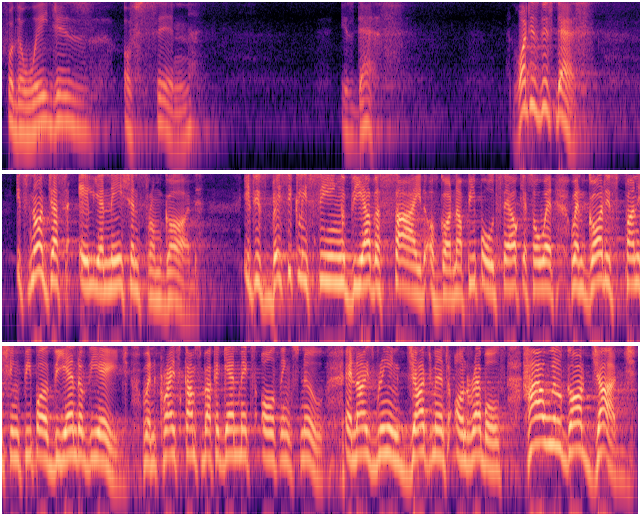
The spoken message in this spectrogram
For the wages of sin is death. What is this death? It's not just alienation from God. It is basically seeing the other side of God. Now, people would say, okay, so when, when God is punishing people at the end of the age, when Christ comes back again, makes all things new, and now he's bringing judgment on rebels, how will God judge?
